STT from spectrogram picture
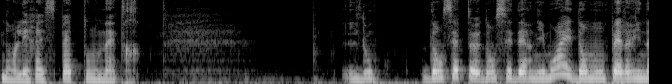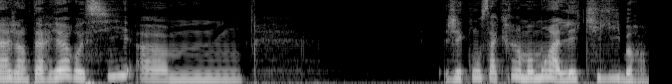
dans les respects de ton être. Donc, dans, cette, dans ces derniers mois et dans mon pèlerinage intérieur aussi, euh, j'ai consacré un moment à l'équilibre.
